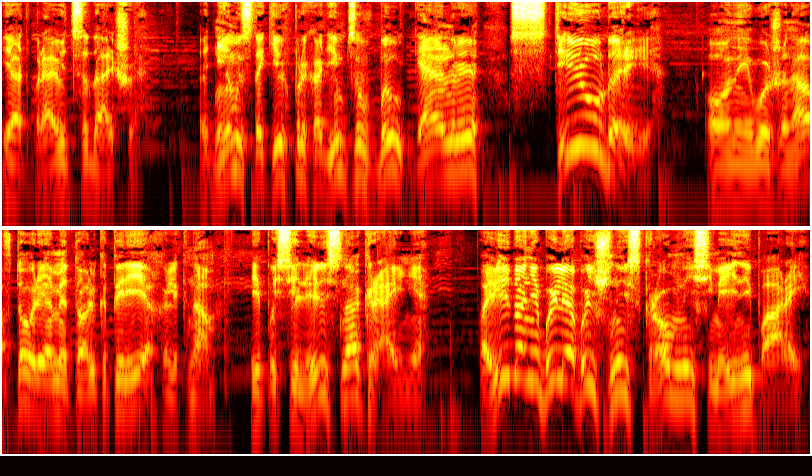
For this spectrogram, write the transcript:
и отправиться дальше. Одним из таких проходимцев был Генри Стилдери. Он и его жена в то время только переехали к нам и поселились на окраине. По виду они были обычной скромной семейной парой.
